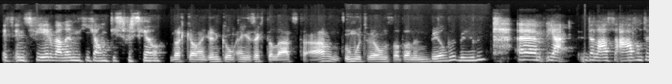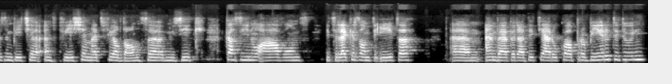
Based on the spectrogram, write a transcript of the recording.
is in sfeer wel een gigantisch verschil. Daar kan ik in komen. En je zegt de laatste avond. Hoe moeten wij ons dat dan inbeelden bij jullie? Ehm, ja, de laatste avond is een beetje een feestje met veel dansen, muziek, casinoavond, iets lekkers om te eten. Ehm, en we hebben dat dit jaar ook wel proberen te doen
